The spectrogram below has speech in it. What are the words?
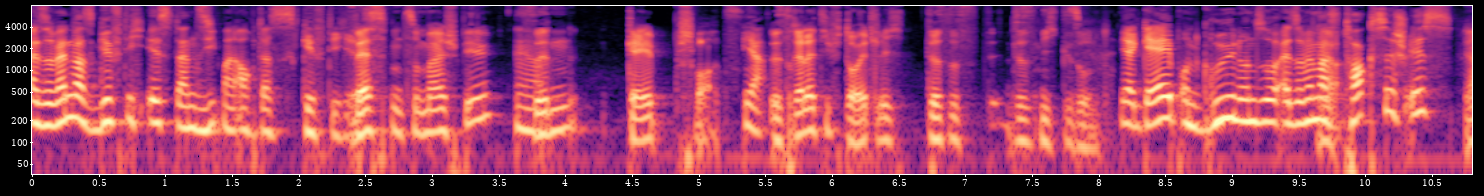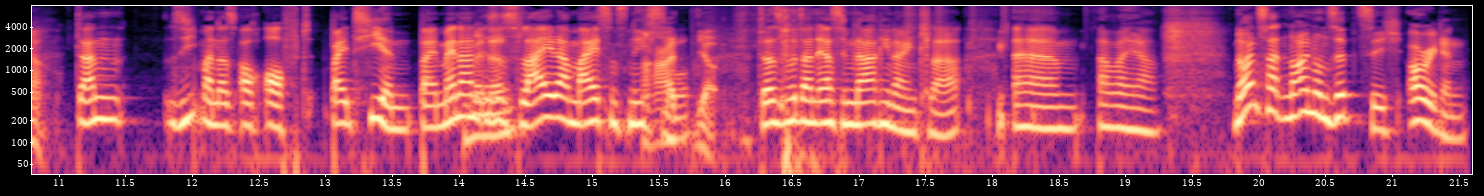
also wenn was giftig ist, dann sieht man auch, dass es giftig ist. Wespen zum Beispiel Ja. sind gelb-schwarz. Ja. Das ist relativ deutlich, das ist, das ist nicht gesund. Ja, gelb und grün und so. Also wenn was Ja. toxisch ist, Ja. dann sieht man das auch oft. Bei Tieren. Bei Männern, Männern? ist es leider meistens nicht Ah, so. ja. Das wird dann erst im Nachhinein klar. ähm, aber ja. 1979, Oregon.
